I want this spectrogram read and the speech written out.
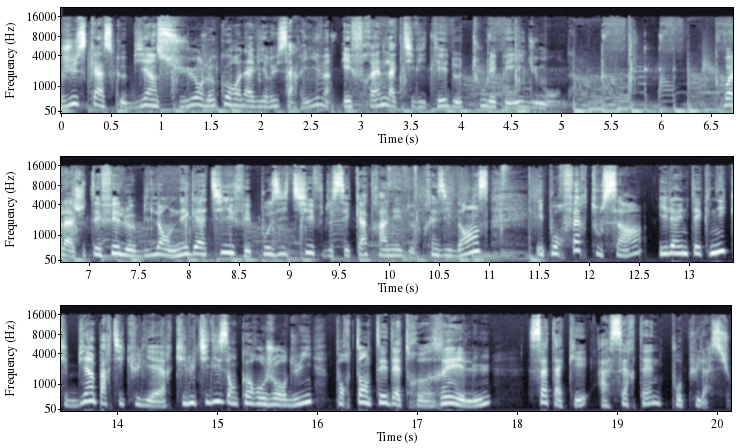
jusqu'à ce que, bien sûr, le coronavirus arrive et freine l'activité de tous les pays du monde. Voilà, je t'ai fait le bilan négatif et positif de ces quatre années de présidence. Et pour faire tout ça, il a une technique bien particulière qu'il utilise encore aujourd'hui pour tenter d'être réélu, s'attaquer à certaines populations.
